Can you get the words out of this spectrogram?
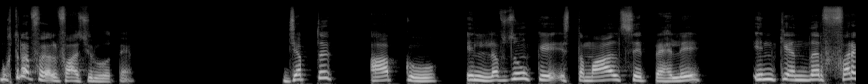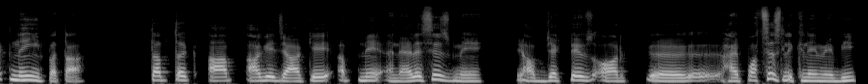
मुख्तफ अल्फाज शुरू होते हैं। जब तक आपको इन लफ्ज़ों के इस्तेमाल से पहले इनके अंदर फ़र्क नहीं पता तब तक आप आगे जाके अपने एनालिसिस में या ऑब्जेक्टिव्स और हाइपोथेसिस लिखने में भी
